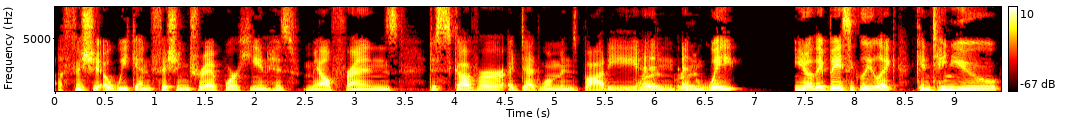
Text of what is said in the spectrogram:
a fish a weekend fishing trip where he and his male friends discover a dead woman's body Right, and right. and wait you know they basically like continue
